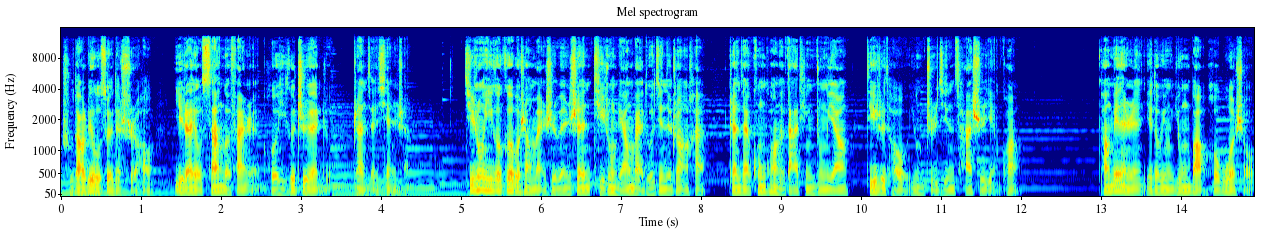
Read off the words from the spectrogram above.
数到六岁的时候，依然有三个犯人和一个志愿者站在线上，其中一个胳膊上满是纹身、体重两百多斤的壮汉站在空旷的大厅中央，低着头用纸巾擦拭眼眶，旁边的人也都用拥抱和握手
